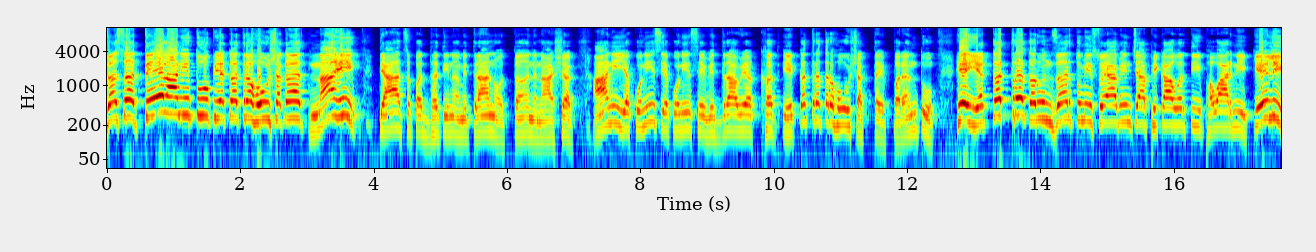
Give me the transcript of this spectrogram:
जसं तेल आणि तूप एकत्र होऊ शकत नाही. त्याच पद्धतीनं मित्रांनो तणनाशक आणि एकोणीस एकोणीस हे विद्राव्य खत एकत्र तर होऊ शकतंय परंतु हे एकत्र करून जर तुम्ही सोयाबीनच्या पिकावरती फवारणी केली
